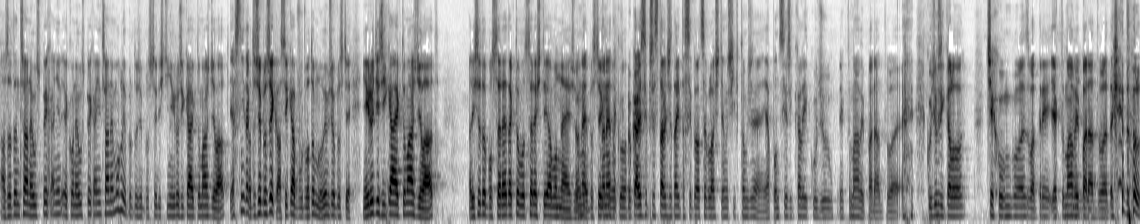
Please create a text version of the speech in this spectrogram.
A za ten třeba neúspěch ani, jako neúspěch ani třeba nemohli, protože prostě když ti někdo říká, jak to máš dělat, Jasný, tak protože prostě klasika, o tom mluvím, že prostě někdo ti říká, jak to máš dělat, a když se to posede, tak to odsereš ty a on ne, že jo. No ne, prostě no ne jako, tak dokážu si představit, že tady ta situace byla ještě horší v tom, že Japonci říkali Kuju, jak to má vypadat, vole. Kuju říkalo Čechům, vole, z Vatry, jak to má vypadat, vole. Takže to byl,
